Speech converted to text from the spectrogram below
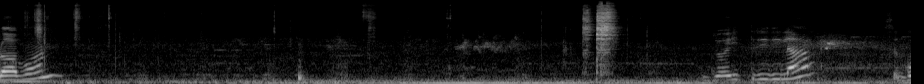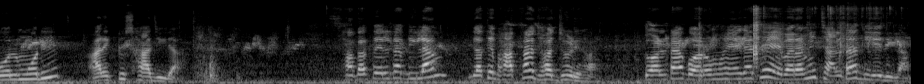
লবণ, জয়িত্রী দিলাম, গোলমরিচ আর একটু সাজিরা। সাদা তেলটা দিলাম যাতে ভাতটা ঝরঝরে হয়। জলটা গরম হয়ে গেছে, এবার আমি চালটা দিয়ে দিলাম।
